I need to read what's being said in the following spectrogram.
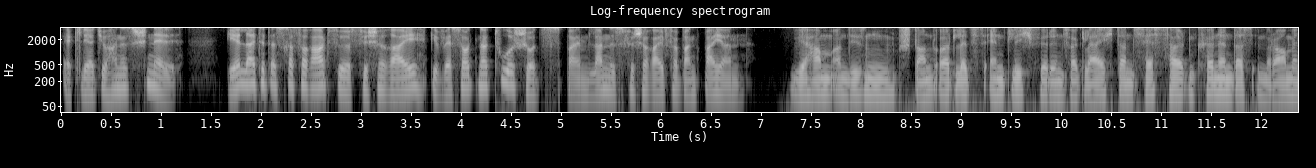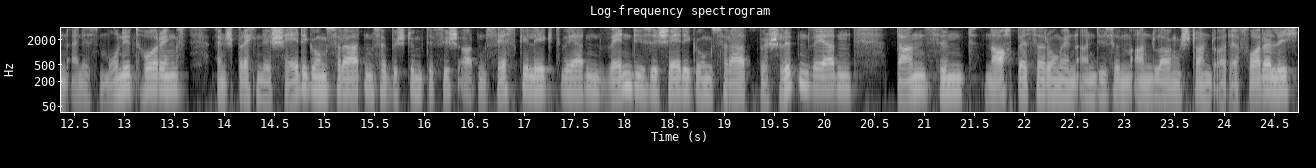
erklärt Johannes Schnell. Er leitet das Referat für Fischerei, Gewässer und Naturschutz beim Landesfischereiverband Bayern. Wir haben an diesem Standort letztendlich für den Vergleich dann festhalten können, dass im Rahmen eines Monitorings entsprechende Schädigungsraten für bestimmte Fischarten festgelegt werden. Wenn diese Schädigungsraten überschritten werden, dann sind Nachbesserungen an diesem Anlagenstandort erforderlich.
